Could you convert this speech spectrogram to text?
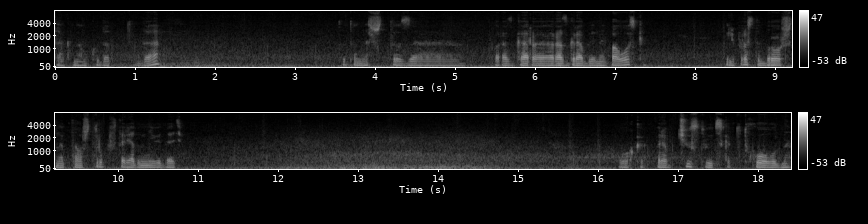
Так, нам куда-то туда. Тут у нас что за разгар, разграбленная повозка? Или просто брошенная, потому что трупов-то рядом не видать. Ох, как прям чувствуется, как тут холодно.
